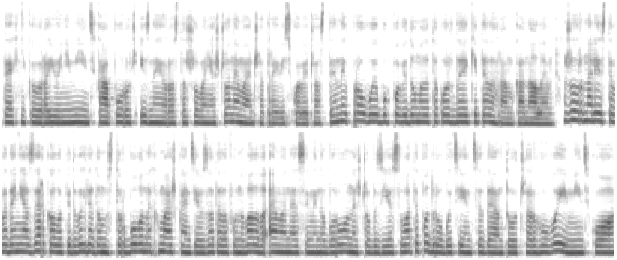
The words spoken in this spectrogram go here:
техніки у районі Мінська. Поруч із нею розташовані щонайменше три військові частини. Про вибух повідомили також деякі телеграм-канали. Журналісти видання зеркало під виглядом стурбованих мешканців зателефонували в МНС і Міноборони, щоб з'ясувати подробиці інциденту. Черговий мінського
